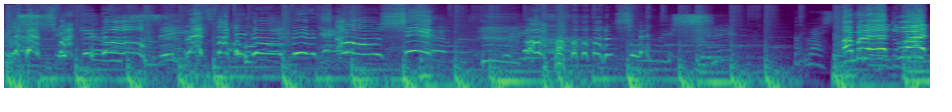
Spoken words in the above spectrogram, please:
Jesus Let's shit, fucking go! sick. Let's fucking Oh go, bitch! God. Oh shit! That was crazy. Oh shit! Holy shit. I'm gonna end what?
